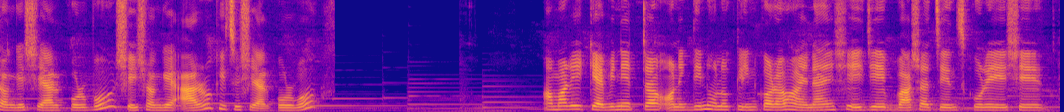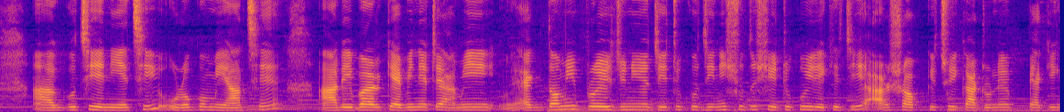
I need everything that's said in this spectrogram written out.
সঙ্গে শেয়ার করব, সেই সঙ্গে আরও কিছু শেয়ার করব। আমার এই ক্যাবিনেটটা অনেক দিন হলো ক্লিন করা হয় না সেই যে বাসা চেঞ্জ করে এসে গুছিয়ে নিয়েছি, ওরকমই আছে। আর এবার ক্যাবিনেটে আমি একদমই প্রয়োজনীয় যেটুকু জিনিস শুধু সেটুকুই রেখেছি, আর সব কিছুই কার্টুনে প্যাকিং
